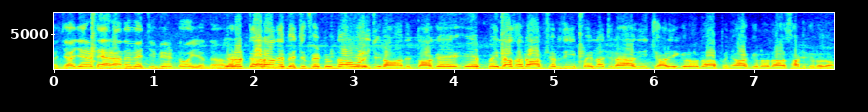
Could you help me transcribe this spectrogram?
ਅੱਛਾ ਜਿਹੜਾ ਟਾਇਰਾਂ ਦੇ ਵਿੱਚ ਫਿੱਟ ਹੋ ਜਾਂਦਾ। ਜਿਹੜਾ ਟਾਇਰਾਂ ਦੇ ਵਿੱਚ ਫਿੱਟ ਹੁੰਦਾ ਉਹ ਹੀ ਚਲਾਉਣ ਦਿੱਤਾ ਕਿ ਇਹ ਪਹਿਲਾ ਸਾਡਾ ਆਪਸ਼ਨ ਸੀ ਪਹਿਲਾਂ ਚਲਾਇਆ ਸੀ 40 ਕਿਲੋ ਦਾ 50 ਕਿਲੋ ਦਾ 60 ਕਿਲੋ ਦਾ।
